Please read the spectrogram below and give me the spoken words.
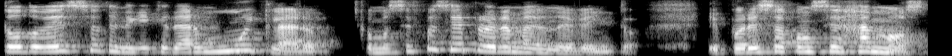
Todo eso tiene que quedar muy claro, como si fuese el programa de un evento. Y por eso aconsejamos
